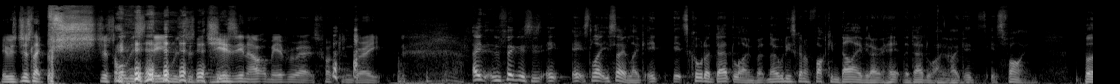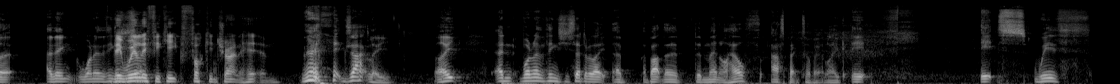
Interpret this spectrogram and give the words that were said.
it was just like psh, just all this steam was just jizzing out of me everywhere. It was fucking great. I, the thing is, is it, it's like you say, like it, it's called a deadline, but nobody's gonna fucking die if you don't hit the deadline. No. Like it's it's fine. But I think one of the things They will said- if you keep fucking trying to hit them. exactly. Like, and one of the things you said about like, uh, about the the mental health aspect of it, like it, it's with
